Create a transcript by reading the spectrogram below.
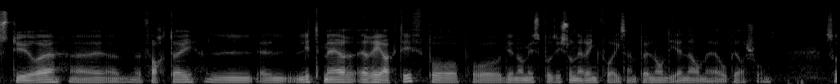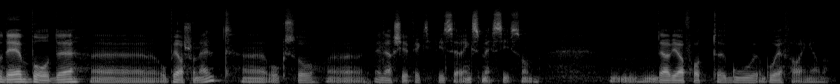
styre fartøy litt mer reaktivt på, på dynamisk posisjonering f.eks. når de er nærme operasjon. Så det er både operasjonelt og også energieffektiviseringsmessig, sånn, der vi har fått gode, gode erfaringer. Da.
